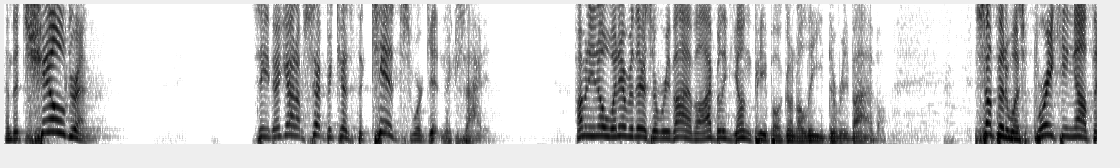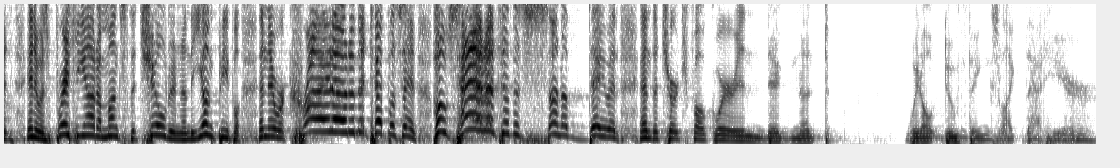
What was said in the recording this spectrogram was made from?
and the children, see, they got upset because the kids were getting excited. How many know whenever there's a revival, I believe young people are going to lead the revival? Something was breaking out, that, and it was breaking out amongst the children and the young people, and they were crying out in the temple saying, Hosanna to the Son of David. And the church folk were indignant. We don't do things like that here.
